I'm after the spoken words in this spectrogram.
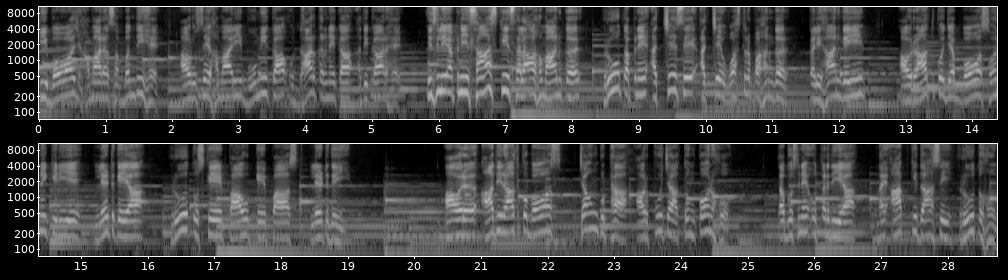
कि बोआज हमारा संबंधी है और उसे हमारी भूमि का उद्धार करने का अधिकार है। इसलिए अपनी सांस की सलाह मानकर रूत अपने अच्छे से अच्छे वस्त्र पहनकर कलिहान गई और रात को जब बोवा सोने के लिए लेट गया, रूत उसके पाव के पास लेट गई। और आधी रात को बोस चौंक उठा और पूछा, तुम कौन हो? तब उसने उत्तर दिया, मैं आपकी दासी रूत हूँ।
